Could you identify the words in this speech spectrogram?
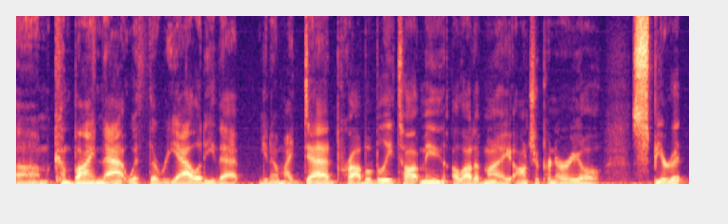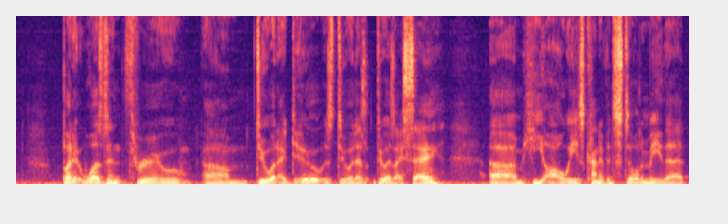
Um, combine that with the reality that you know my dad probably taught me a lot of my entrepreneurial spirit but it wasn't through um, do what I do. It was do it as do as I say. Um, he always kind of instilled in me that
